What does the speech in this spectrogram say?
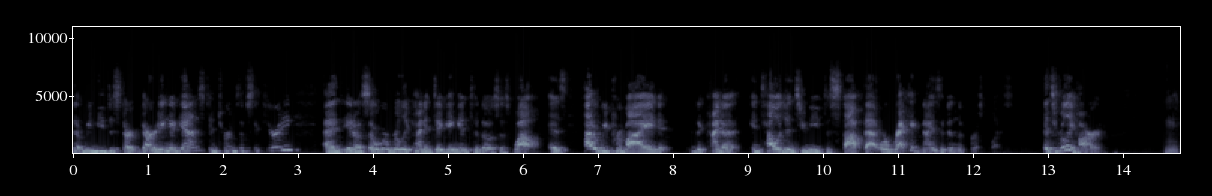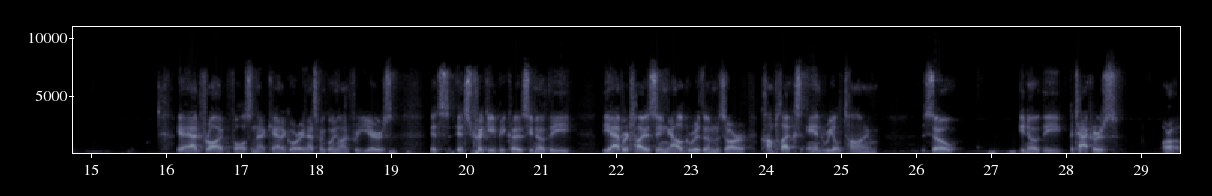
that we need to start guarding against in terms of security. And you know, so we're really kind of digging into those as well. Is how do we provide the kind of intelligence you need to stop that or recognize it in the first place? It's really hard. Hmm. Yeah, ad fraud falls in that category, and that's been going on for years. It's it's tricky because you know the the advertising algorithms are complex and real time, so you know the attackers are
